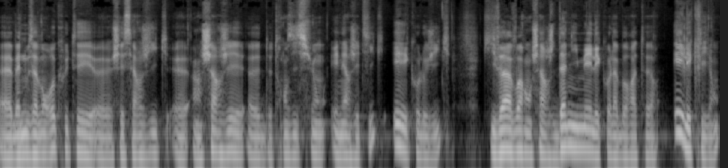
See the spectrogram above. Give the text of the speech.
euh, ben, nous avons recruté euh, chez Sergic euh, un chargé de transition énergétique et écologique qui va avoir en charge d'animer les collaborateurs et les clients.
